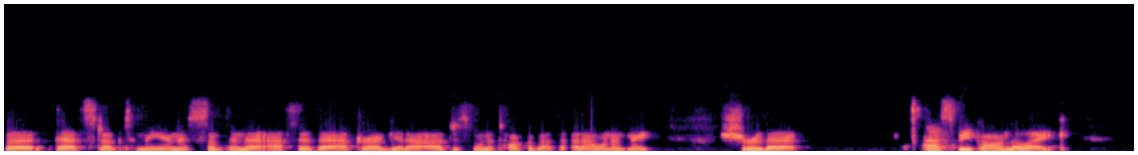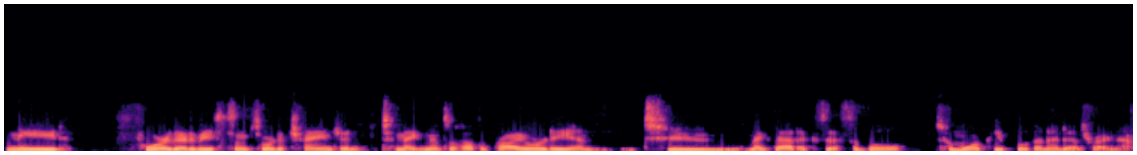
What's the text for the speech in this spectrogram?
but that stuck to me and it's something that i said that after i get out i just want to talk about that. I want to make sure that i speak on the like need for there to be some sort of change and to make mental health a priority and to make that accessible to more people than it is right now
